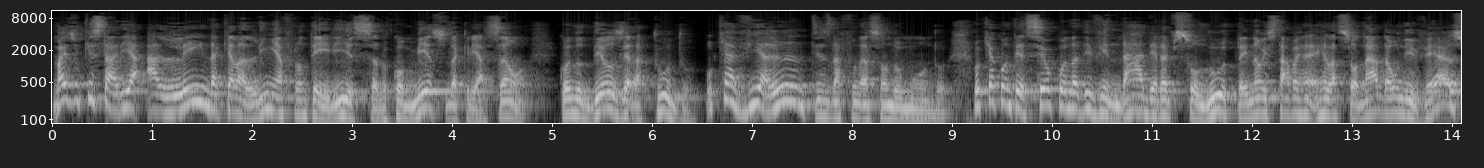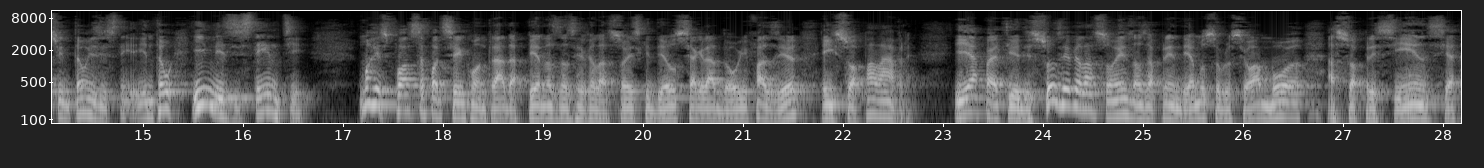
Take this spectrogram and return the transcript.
Mas o que estaria além daquela linha fronteiriça do começo da criação, quando Deus era tudo? O que havia antes da fundação do mundo? O que aconteceu quando a divindade era absoluta e não estava relacionada ao universo então, então inexistente? Uma resposta pode ser encontrada apenas nas revelações que Deus se agradou em fazer em Sua palavra. E a partir de suas revelações, nós aprendemos sobre o seu amor, a sua presciência,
